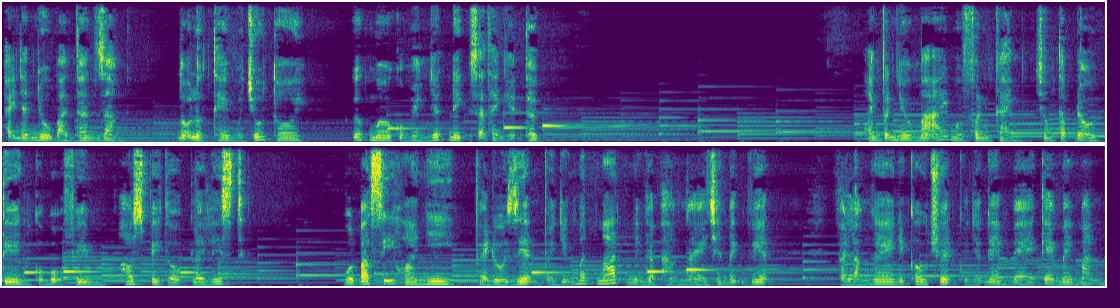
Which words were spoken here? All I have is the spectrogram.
hãy nhắn nhủ bản thân rằng, nỗ lực thêm một chút thôi, ước mơ của mình nhất định sẽ thành hiện thực. Anh vẫn nhớ mãi một phân cảnh trong tập đầu tiên của bộ phim Hospital Playlist. Một bác sĩ khoa nhi phải đối diện với những mất mát mình gặp hàng ngày trên bệnh viện, phải lắng nghe những câu chuyện của những em bé kém may mắn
